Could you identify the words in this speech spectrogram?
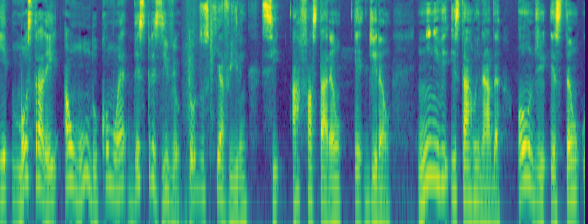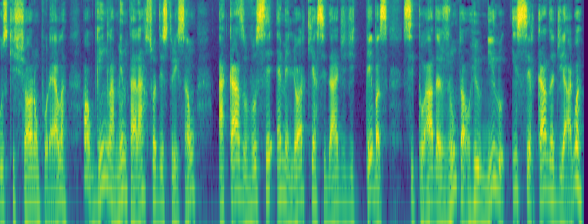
e mostrarei ao mundo como é desprezível. Todos os que a virem se afastarão e dirão: Nínive está arruinada. Onde estão os que choram por ela? Alguém lamentará sua destruição? Acaso você é melhor que a cidade de Tebas, situada junto ao rio Nilo e cercada de água?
